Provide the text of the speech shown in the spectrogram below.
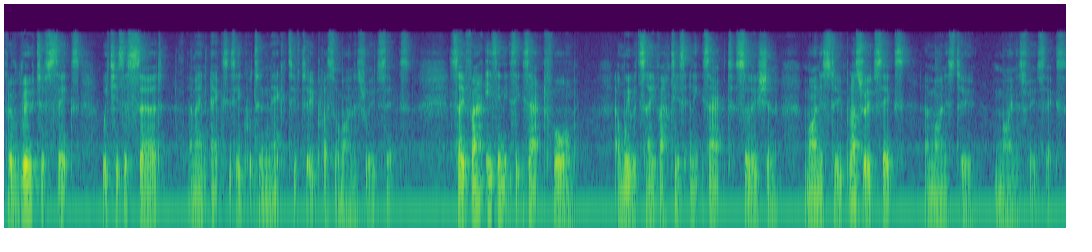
the root of 6, which is a third, and then x is equal to negative 2 plus or minus root 6. So that is in its exact form, and we would say that is an exact solution, minus 2 plus root 6 and minus 2 minus root 6.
